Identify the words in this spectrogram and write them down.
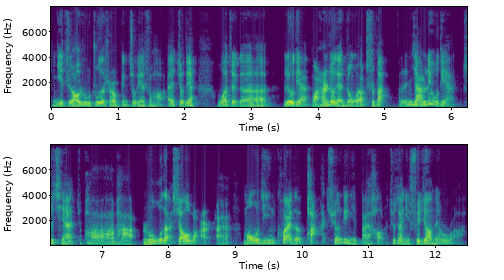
你只要入住的时候跟酒店说好，哎，酒店我这个六点晚上六点钟我要吃饭，人家六点之前就啪啪啪啪炉子小碗儿，哎，毛巾筷子啪全给你摆好了，就在你睡觉那屋啊，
